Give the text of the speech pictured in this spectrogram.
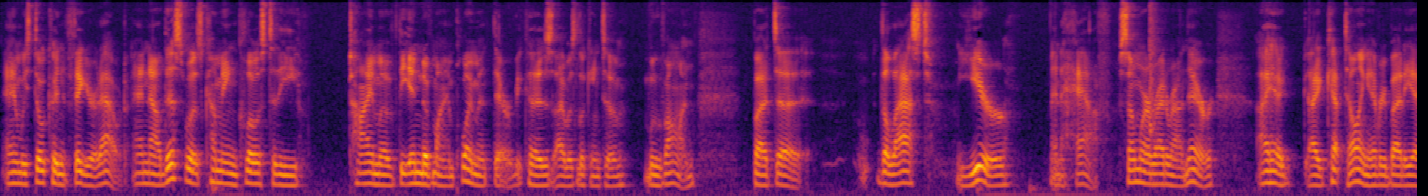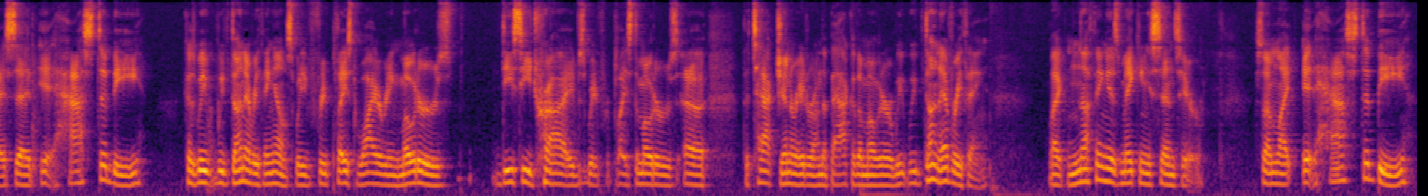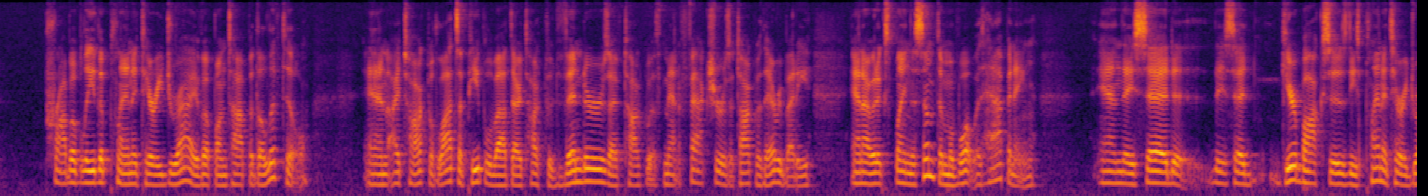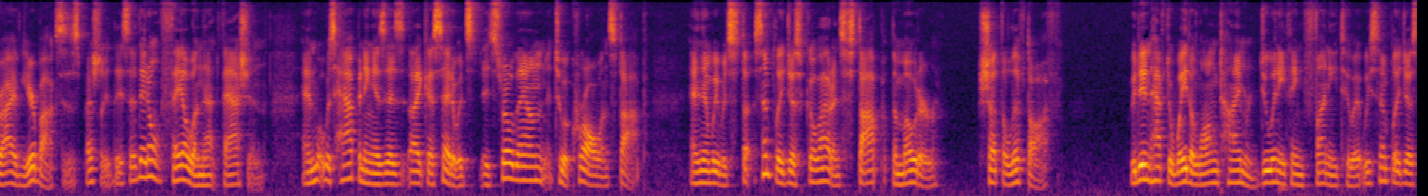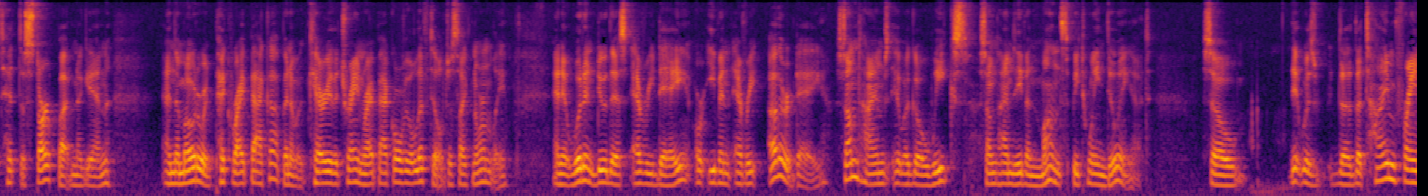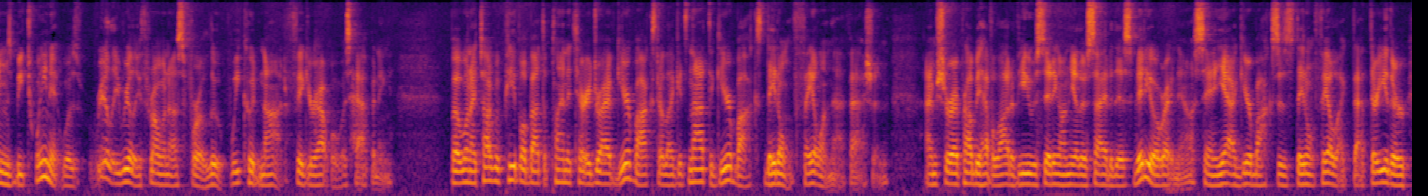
and we still couldn't figure it out. And now this was coming close to the time of the end of my employment there because I was looking to move on. But uh, the last year and a half, somewhere right around there, I had I kept telling everybody I said it has to be because we we've done everything else. We've replaced wiring, motors, DC drives. We've replaced the motors. Uh, the tach generator on the back of the motor. We, we've done everything. Like, nothing is making sense here. So I'm like, it has to be probably the planetary drive up on top of the lift hill. And I talked with lots of people about that. I talked with vendors, I've talked with manufacturers, I talked with everybody, and I would explain the symptom of what was happening. And they said they said gearboxes, these planetary drive gearboxes especially, they said they don't fail in that fashion. And what was happening is, is like I said, it would it'd slow down to a crawl and stop, and then we would st- simply just go out and stop the motor, shut the lift off. We didn't have to wait a long time or do anything funny to it. We simply just hit the start button again, and the motor would pick right back up, and it would carry the train right back over the lift hill just like normally. And it wouldn't do this every day or even every other day. Sometimes it would go weeks, sometimes even months between doing it. So it was the the time frames between it was really really throwing us for a loop. We could not figure out what was happening. But when I talk with people about the planetary drive gearbox, they're like, it's not the gearbox. They don't fail in that fashion. I'm sure I probably have a lot of you sitting on the other side of this video right now saying, yeah, gearboxes, they don't fail like that. They're either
